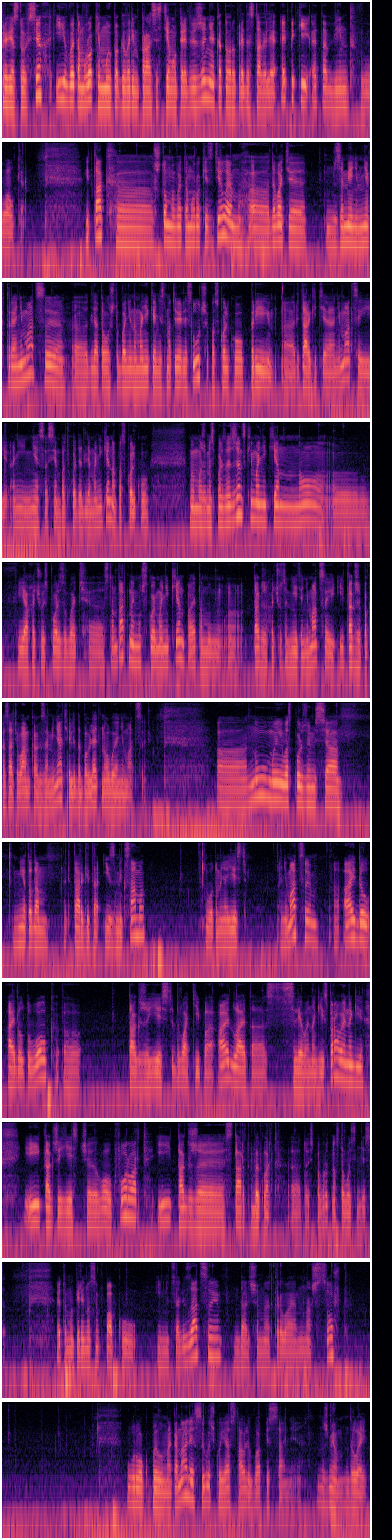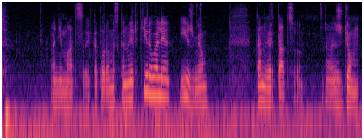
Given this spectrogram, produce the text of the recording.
Приветствую всех и в этом уроке мы поговорим про систему передвижения, которую предоставили эпики, это Wind Walker. Итак, э, что мы в этом уроке сделаем? Э, давайте заменим некоторые анимации э, для того, чтобы они на манекене смотрелись лучше, поскольку при ретаргете анимации они не совсем подходят для манекена, поскольку мы можем использовать женский манекен, но я хочу использовать э, стандартный мужской манекен, поэтому э, также хочу заменить анимации и также показать вам, как заменять или добавлять новые анимации. Э, ну, мы воспользуемся методом ретаргета из Mixama. Вот у меня есть анимации idle, idle to walk, э, также есть два типа айдла, это с левой ноги и с правой ноги. И также есть э, walk forward и также start backward, э, то есть поворот на 180. Это мы переносим в папку инициализации. Дальше мы открываем наш софт. Урок был на канале, ссылочку я оставлю в описании. Нажмем Delete анимации, которые мы сконвертировали, и жмем конвертацию. А, Ждем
